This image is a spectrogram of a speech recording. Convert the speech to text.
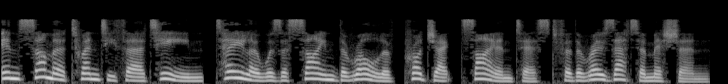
In summer 2013, Taylor was assigned the role of project scientist for the Rosetta mission.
